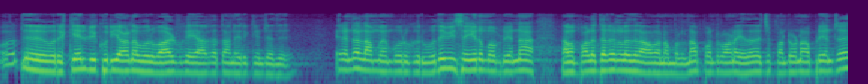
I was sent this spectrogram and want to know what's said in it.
அது ஒரு கேள்விக்குறியான ஒரு வாழ்க்கையாக தான் இருக்கின்றது. ஏனென்றால் நம்ம ஒரு ஒரு உதவி செய்யணும் அப்படின்னா நம்ம பல தடங்களில் அவன் நம்ம என்ன பண்ணுறானா ஏதாச்சும் பண்ணுறோனா அப்படின்ற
